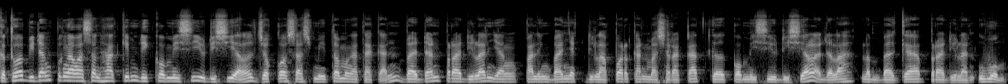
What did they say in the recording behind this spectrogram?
Ketua Bidang Pengawasan Hakim di Komisi Yudisial Joko Sasmito mengatakan badan peradilan yang paling banyak dilaporkan masyarakat ke Komisi Yudisial adalah Lembaga Peradilan Umum,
